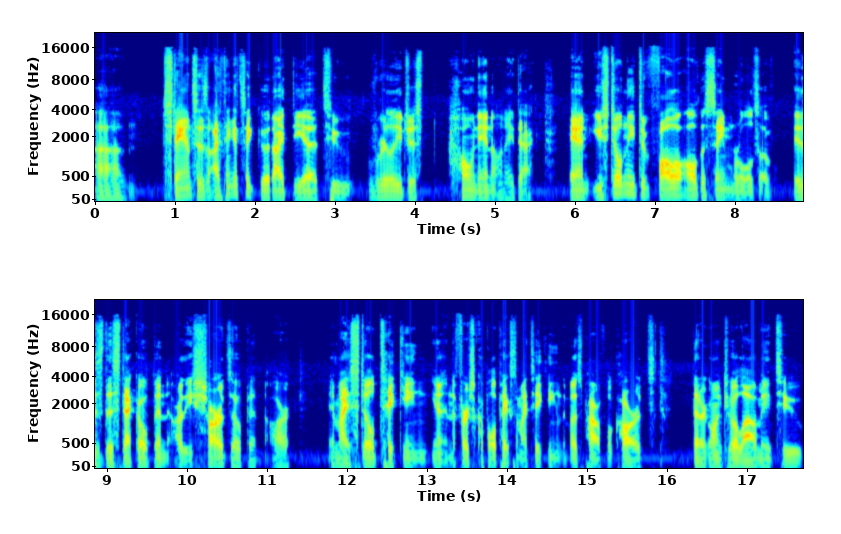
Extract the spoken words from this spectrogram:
um, stance is, I think it's a good idea to really just hone in on a deck. And you still need to follow all the same rules of is this deck open? Are these shards open? Are am I still taking you know in the first couple of picks? Am I taking the most powerful cards that are going to allow me to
